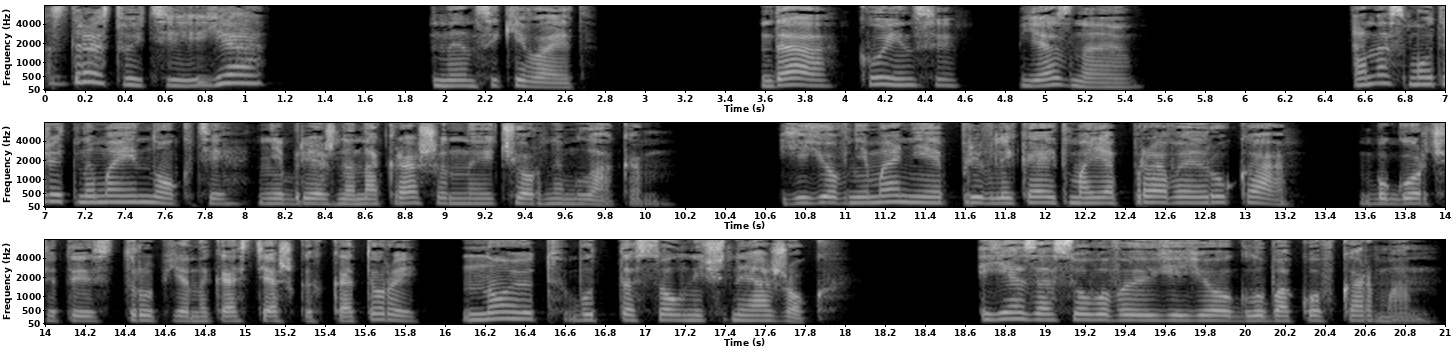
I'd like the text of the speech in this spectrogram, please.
Здравствуйте, я Нэнси кивает. Да, Куинси, я знаю. Она смотрит на мои ногти, небрежно накрашенные черным лаком. Ее внимание привлекает моя правая рука, бугорчатые струпья на костяшках которой ноют, будто солнечный ожог. Я засовываю ее глубоко в карман.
